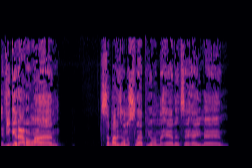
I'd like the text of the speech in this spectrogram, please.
if you get out of line, somebody's going to slap you on the hand and say, hey, man,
